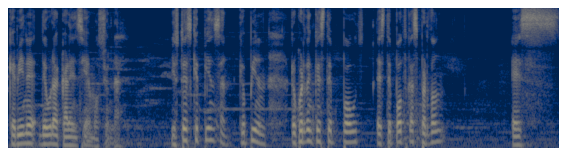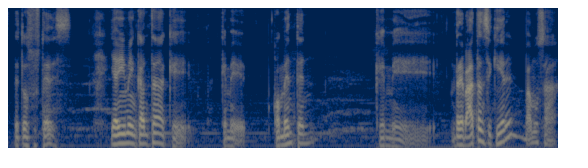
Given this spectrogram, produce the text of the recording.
que viene de una carencia emocional. ¿Y ustedes qué piensan? ¿Qué opinan? Recuerden que este, este podcast perdón, es de todos ustedes. Y a mí me encanta que, que me comenten, que me rebatan si quieren. Vamos a,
